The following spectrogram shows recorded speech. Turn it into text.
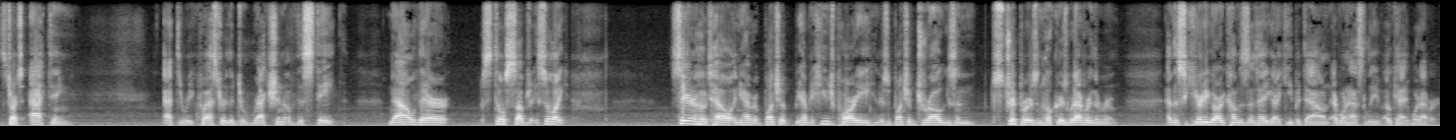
starts acting at the request or the direction of the state, now they're still subject. So, like, say you're in a hotel and you have a bunch of you're having a huge party. There's a bunch of drugs and strippers and hookers, whatever, in the room, and the security guard comes and says, "Hey, you got to keep it down. Everyone has to leave." Okay, whatever.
